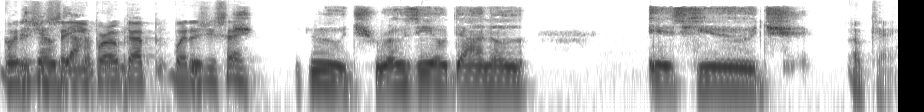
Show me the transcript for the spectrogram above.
what did you say? You broke up. What did you say? Huge. Rosie O'Donnell is huge. Okay.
